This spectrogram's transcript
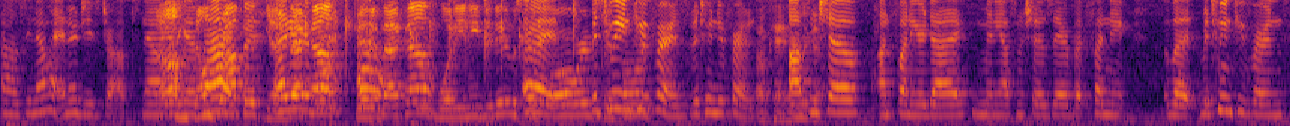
Oh, see now my energy's dropped. Now I Oh, gotta get don't back. drop it. Get it gotta back up. Get Oh. it back up. What do you need to do? Sit All right. forward. sit Between two forward. ferns. Between two ferns. Okay, here we Awesome go. show on Funny or Die. Many awesome shows there, but funny. But between two ferns,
